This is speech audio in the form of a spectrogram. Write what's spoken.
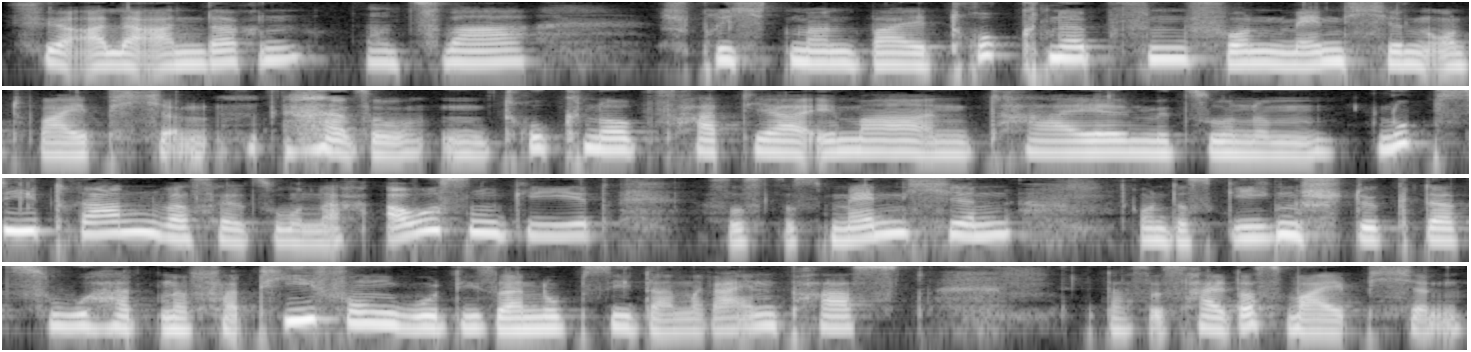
für alle anderen. Und zwar spricht man bei Druckknöpfen von Männchen und Weibchen. Also ein Druckknopf hat ja immer ein Teil mit so einem Nupsi dran, was halt so nach außen geht. Das ist das Männchen. Und das Gegenstück dazu hat eine Vertiefung, wo dieser Nupsi dann reinpasst. Das ist halt das Weibchen.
